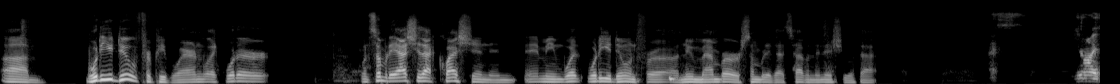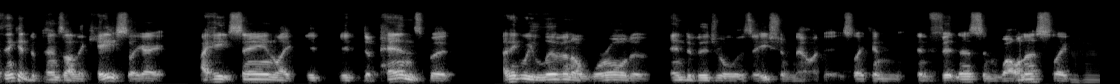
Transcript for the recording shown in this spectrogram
Um, what do you do for people, Aaron? Like what are when somebody asks you that question and I mean what what are you doing for a new member or somebody that's having an issue with that? I you know, I think it depends on the case. Like I, I hate saying like it, it depends, but I think we live in a world of individualization nowadays, like in, in fitness and wellness, like mm-hmm.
